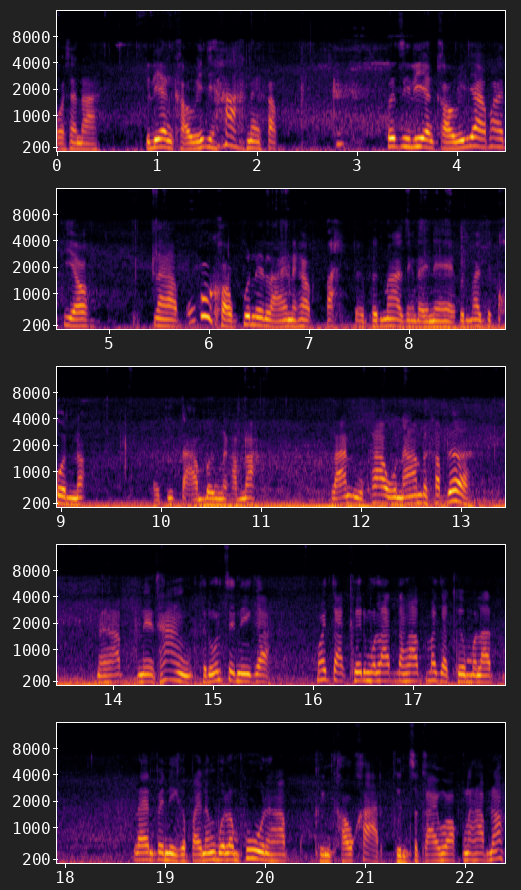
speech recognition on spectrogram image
ว่าซั่นะสิเลี้ยงเขาวิญญาณนะครับ เพิ่นสิเลี้ยงเขาวิญญาณพาเที่ยวนะครับโอ้ขอบคุณหลายๆนะครับ ไปไปเพิ่นมาจังใดแน่เพิ่นมาจะคนเนาะไปติดตามเบิ่งนะครับเนาะ ร้านอู่ข้าวอู่น้ำนะครับเด้อนะครับในทางถนนเซนีกะมาจากเขื่อนมรัดนะครับ มาจากเขื่อนมรัดแลนไปนี่ก็ไปน้องบัวลำพูนะครับขึ้นเขาขาดขึ้นสกายวอล์กนะครับเนาะ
